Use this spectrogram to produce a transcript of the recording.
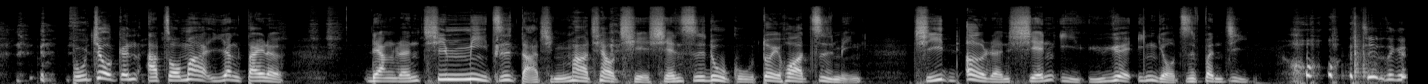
不就跟阿周妈一样呆了？两人亲密之打情骂俏，且闲思露骨对话自明，其二人咸以愉悦应有之分际。我觉得这个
